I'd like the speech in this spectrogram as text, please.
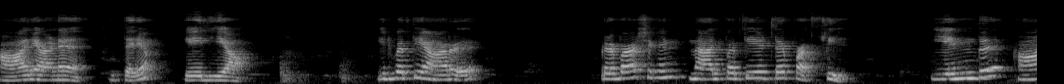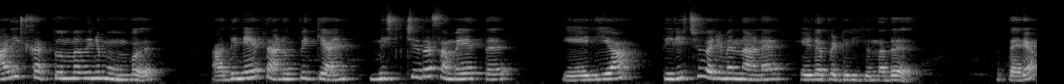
ആരാണ്? ഉത്തരം ഏലിയ. ഇരുപത്തിയാറ്. പ്രഭാഷകൻ നാൽപ്പത്തിയെട്ട് പത്തിൽ എന്ത് ആളിക്കത്തുന്നതിന് മുമ്പ് അതിനെ തണുപ്പിക്കാൻ നിശ്ചിത സമയത്ത് ഏലിയ തിരിച്ചു വരുമെന്നാണ് എഴുതപ്പെട്ടിരിക്കുന്നത്? ഉത്തരം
